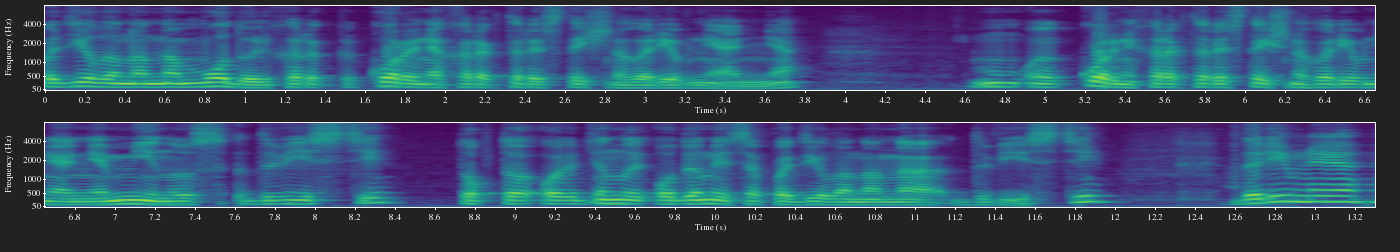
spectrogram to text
поділена на модуль кореня характеристичного рівняння. Корінь характеристичного рівняння мінус 200, тобто одиниця поділена на 200, дорівнює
